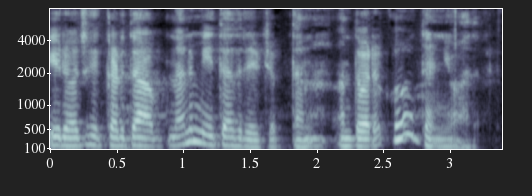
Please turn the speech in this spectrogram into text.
ఈరోజుకి ఇక్కడ ఆపుతున్నాను. అది రేపు చెప్తాను. అంతవరకు ధన్యవాదాలు.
